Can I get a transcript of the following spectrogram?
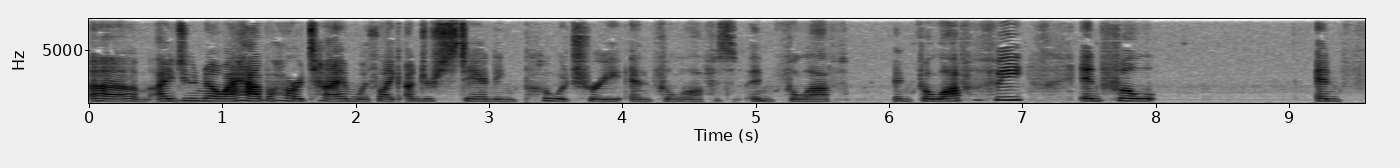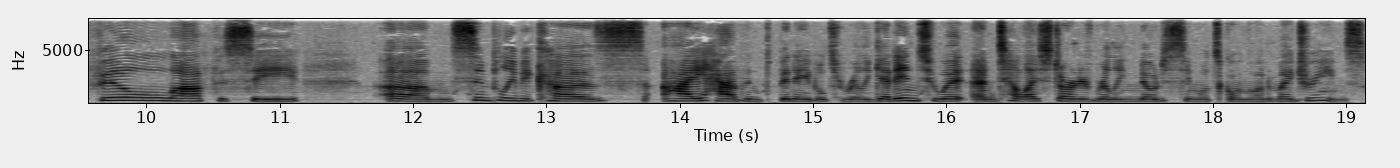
um, I do know I have a hard time with like understanding poetry and philosophy and philosophy and philosophy and phil and philosophy um, simply because I haven't been able to really get into it until I started really noticing what's going on in my dreams.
